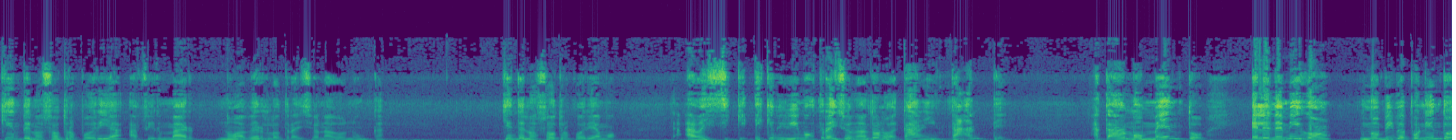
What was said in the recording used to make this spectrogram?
¿quién de nosotros podría afirmar no haberlo traicionado nunca? ¿Quién de nosotros podríamos... A ver, es que vivimos traicionándolo a cada instante, a cada momento. El enemigo nos vive poniendo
